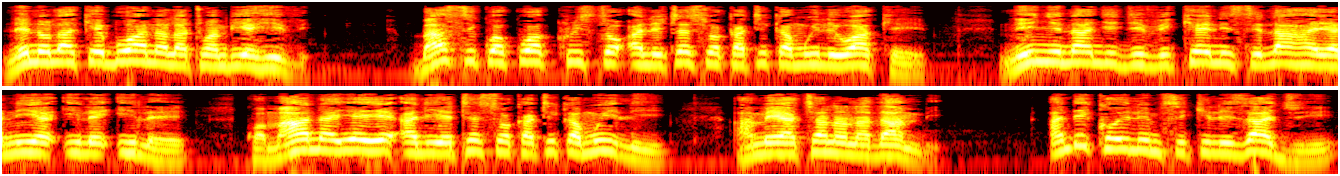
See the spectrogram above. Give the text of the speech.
neno lake bwana latuambie hivi. Basi kwa kuwa kristo aliteswa katika mwili wake ninyi nanyi jivikeni silaha ya nia ile ile kwa maana yeye aliyeteswa katika mwili ameachana na dhambi. Andiko hili msikilizaji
